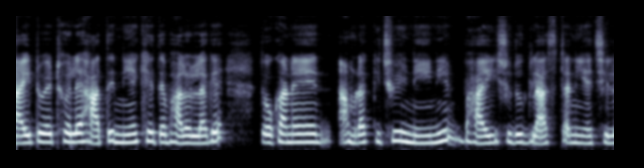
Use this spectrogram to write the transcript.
লাইট ওয়েট হলে হাতে নিয়ে খেতে ভালো লাগে। তো ওখানে আমরা কিছুই নিইনি, ভাই শুধু গ্লাসটা নিয়েছিল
